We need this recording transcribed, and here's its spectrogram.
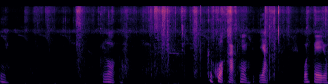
นี่ก็ลอกคือขวกขากแห้งติดยัด อ้ยเพยอยู่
